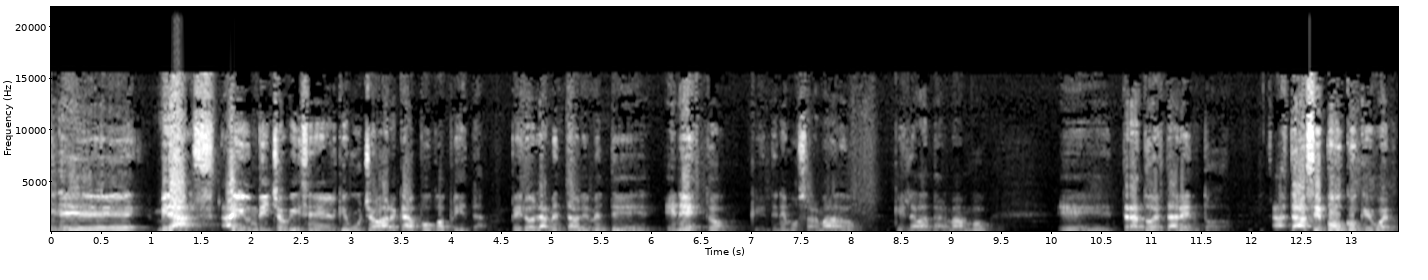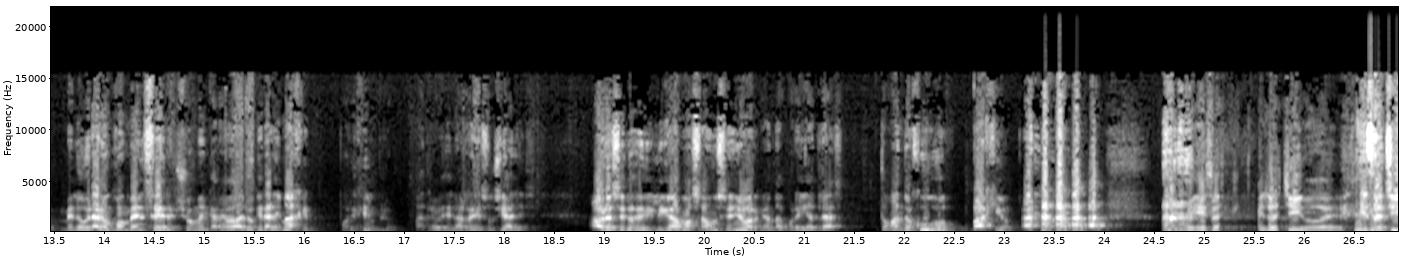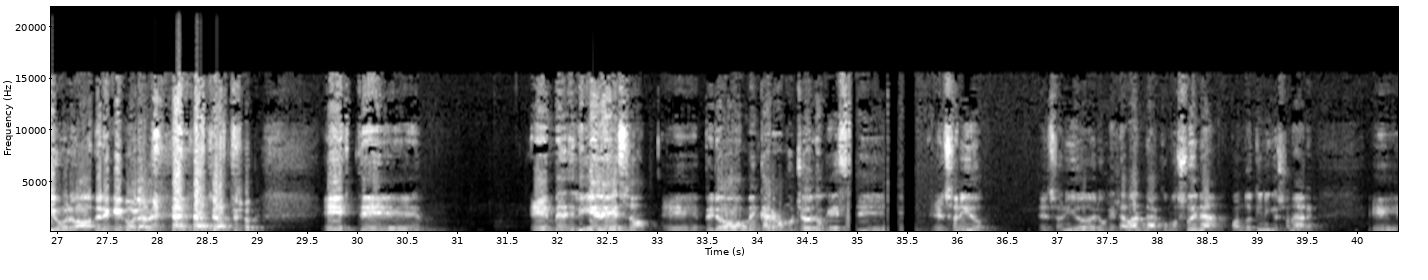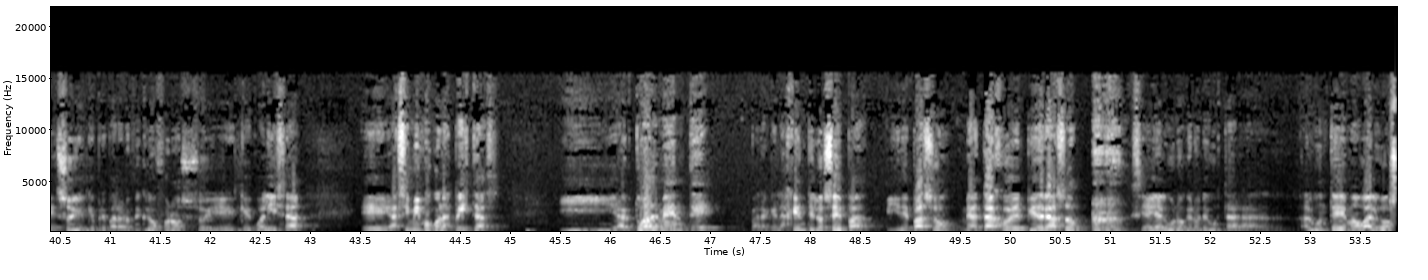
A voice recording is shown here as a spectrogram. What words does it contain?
Eh, mirá, hay un dicho que dicen el que mucho abarca, poco aprieta. Pero lamentablemente en esto que tenemos armado, que es la banda del mambo, eh, trato de estar en todo. Hasta hace poco que, bueno, me lograron convencer, yo me encargaba de lo que era la imagen, por ejemplo, a través de las redes sociales. Ahora se los desligamos a un señor que anda por ahí atrás, tomando jugo, Bagio. Eso es, eso es chivo, eh. Eso es chivo, lo vamos a tener que cobrar al otro. Este, eh, me desligué de eso, eh, pero me encargo mucho de lo que es eh, el sonido. El sonido de lo que es la banda, cómo suena, cuando tiene que sonar. Eh, soy el que prepara los micrófonos, soy el que ecualiza. Eh, asimismo con las pistas. Y actualmente, para que la gente lo sepa, y de paso me atajo del piedrazo, si hay alguno que no le gusta la- algún tema o algo,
